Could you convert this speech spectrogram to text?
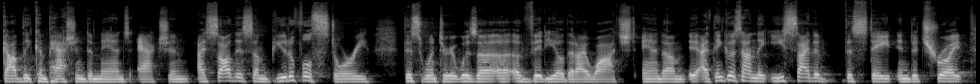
Godly compassion demands action. I saw this um, beautiful story this winter. It was a, a video that I watched, and um, it, I think it was on the east side of the state in Detroit.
